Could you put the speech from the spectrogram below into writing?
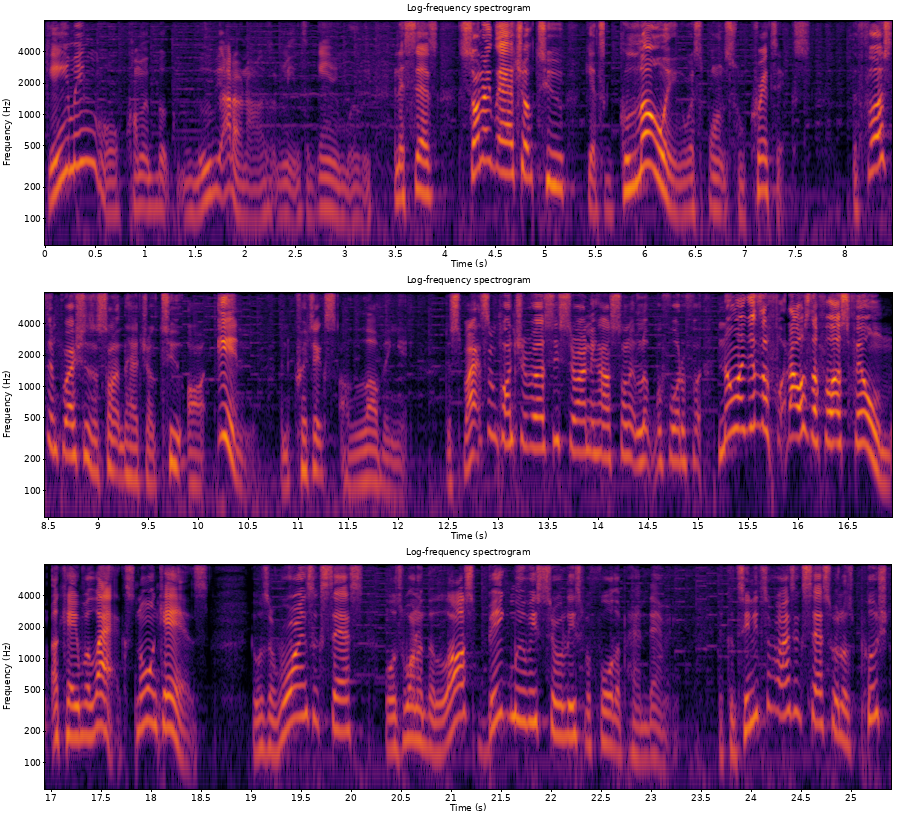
Gaming or Comic Book Movie. I don't know. I mean, it's a gaming movie. And it says Sonic the Hedgehog 2 gets glowing response from critics. The first impressions of Sonic the Hedgehog 2 are in, and critics are loving it. Despite some controversy surrounding how Sonic looked before the first, no one gives a fuck. That was the first film. Okay, relax. No one cares. It was a roaring success. It was one of the last big movies to release before the pandemic. It continued to find success when it was pushed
